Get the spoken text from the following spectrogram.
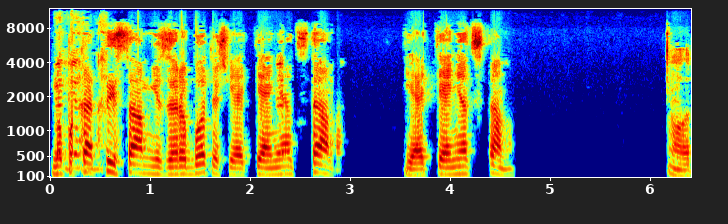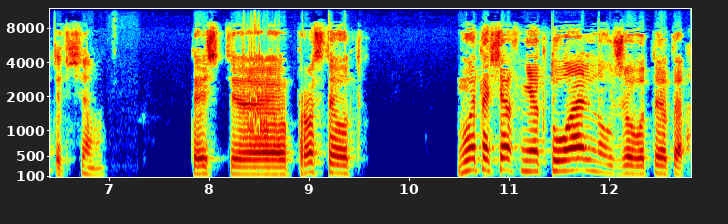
Но Наверное. пока ты сам не заработаешь, я от тебя не отстану. Я от тебя не отстану. Вот и все. То есть э, просто вот ну, это сейчас не актуально уже вот это,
